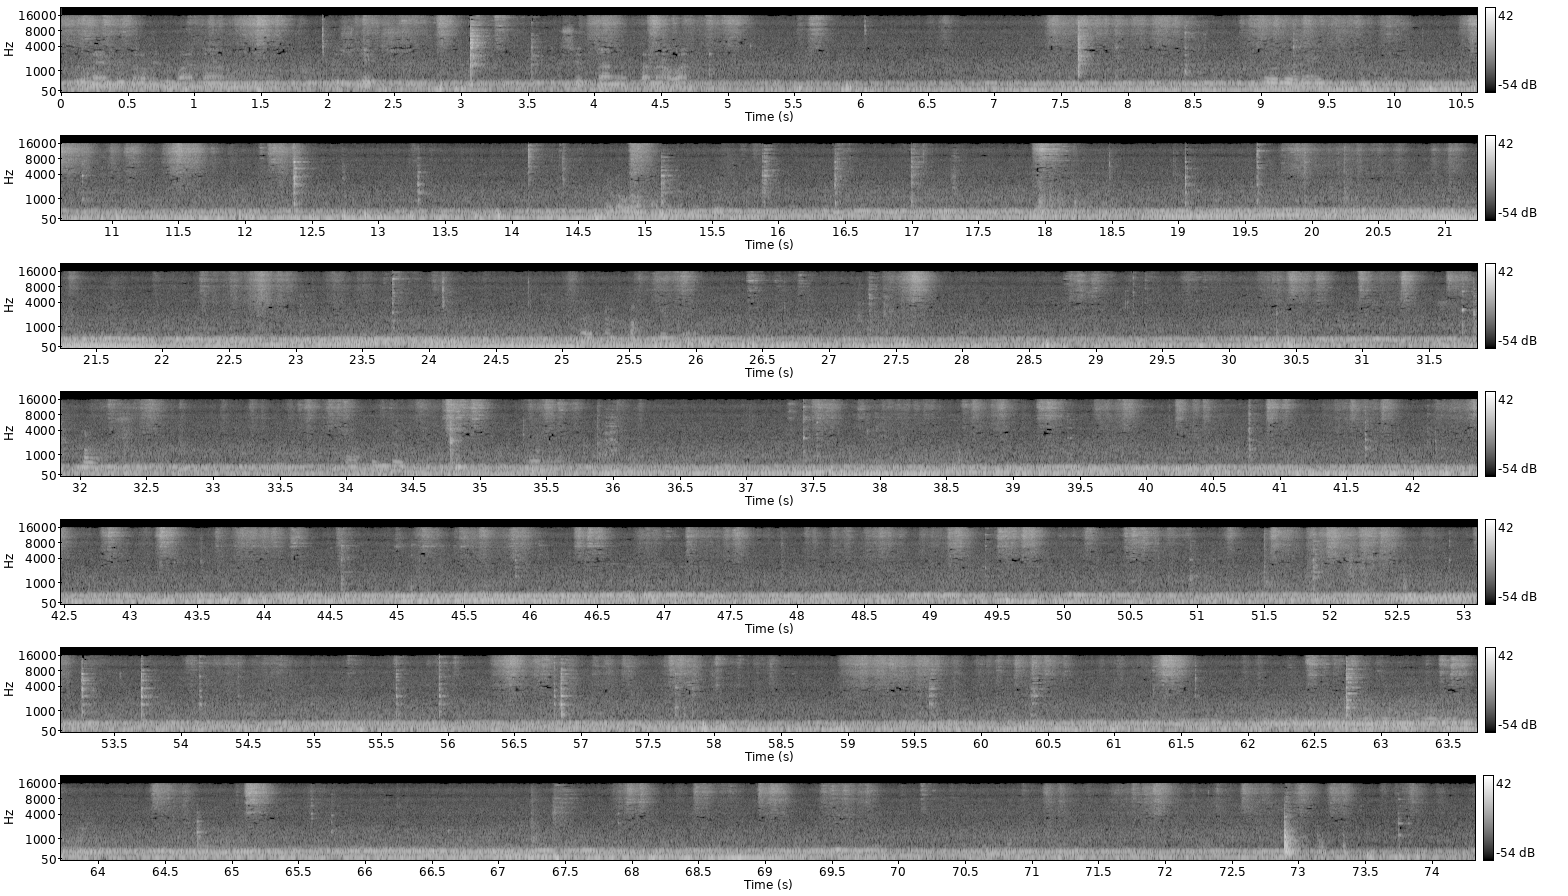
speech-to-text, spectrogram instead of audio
Pero ngayon dito kami dumaan ng Islix. Exit ng Tanawan. Solo rice. Dalawa lang kami namigil. Sarap ang pakit. eh. Ouch. Tapon lang. Ano?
